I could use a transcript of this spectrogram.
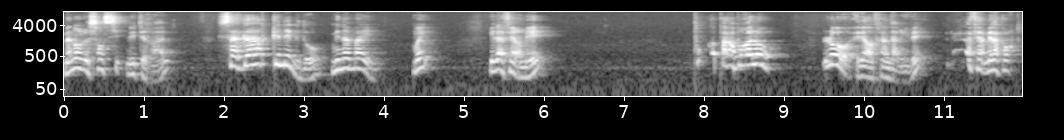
Maintenant le sens littéral, Sagar Kenegdo Minamaim. Oui, il a fermé par rapport à l'eau? L'eau, elle est en train d'arriver, il a fermé la porte.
